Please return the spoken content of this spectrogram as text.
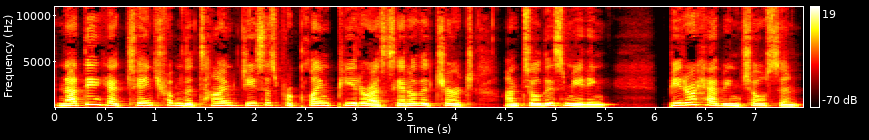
Nothing had changed from the time Jesus proclaimed Peter as head of the church until this meeting. Peter had been chosen.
